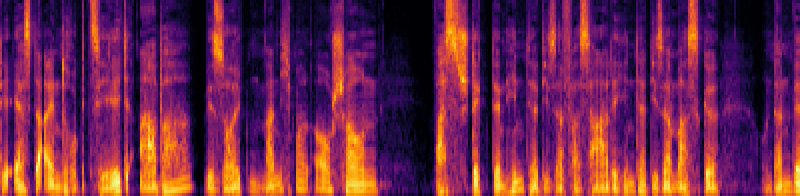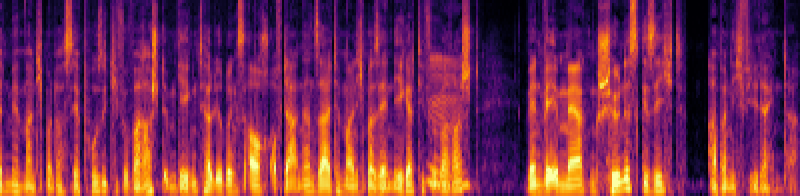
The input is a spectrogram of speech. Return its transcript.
der erste Eindruck zählt, aber wir sollten manchmal auch schauen, was steckt denn hinter dieser Fassade, hinter dieser Maske. Und dann werden wir manchmal doch sehr positiv überrascht. Im Gegenteil übrigens auch auf der anderen Seite manchmal sehr negativ mhm. überrascht, wenn wir eben merken, schönes Gesicht, aber nicht viel dahinter.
